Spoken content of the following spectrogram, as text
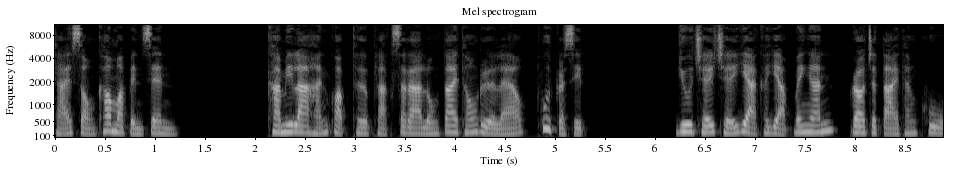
ฉายส่องเข้ามาเป็นเส้น คามิลาหันขวับเธอผลักสราลงใต้ท้องเรือแล้วพูดกระซิบ อยู่เฉยๆอย่าขยับไม่งั้น เราจะตายทั้งคู่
